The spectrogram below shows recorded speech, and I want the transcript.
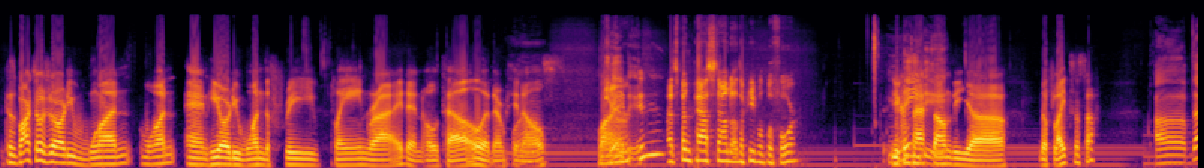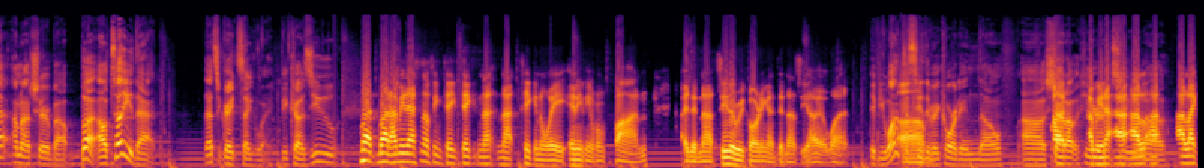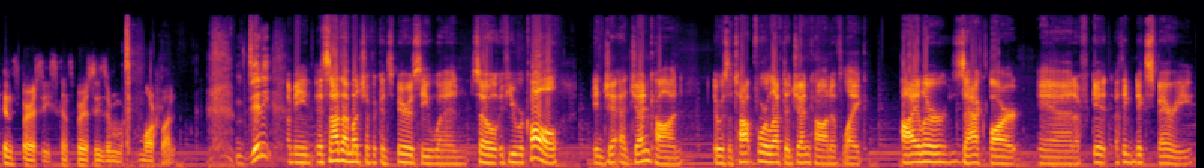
because Bartosz already won one, and he already won the free plane ride and hotel and everything Wow. else. Sure. That's been passed down to other people before. You can pass down the uh the flights and stuff. Uh, that I'm not sure about, but I'll tell you that. That's a great segue because you. But but I mean that's nothing take take not not taking away anything from Fawn. I did not see the recording. I did not see how it went. If you want to see Um, the recording, though, uh, shout But, out here I mean, to. I, I, I, uh, I like conspiracies. Conspiracies are more fun. Did he? I mean, it's not that much of a conspiracy when. So, if you recall, in Gen- at Gen Con, there was a top four left at Gen Con of like Tyler, Zach Bart, and I forget, I think Nick Sperry,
